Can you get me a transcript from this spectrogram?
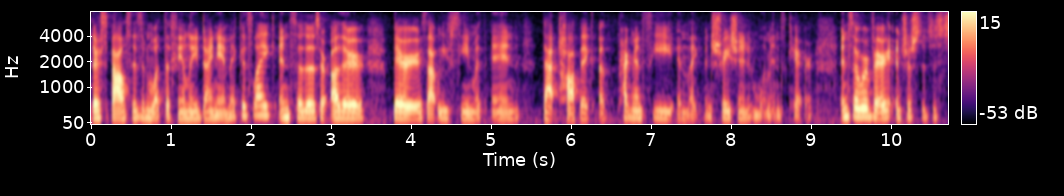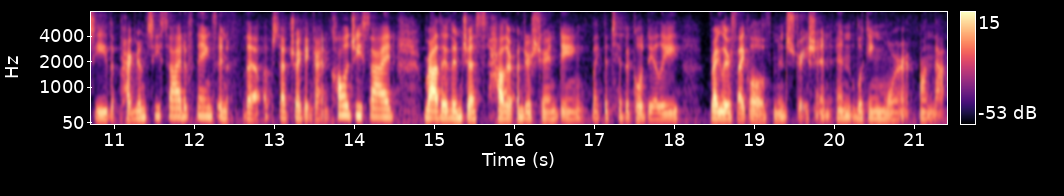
their spouse is and what the family dynamic is like. And so those are other barriers that we've seen within that topic of pregnancy and like menstruation and women's care. And so we're very interested to see the pregnancy side of things and the obstetric and gynecology side rather than just how they're understanding like the typical daily regular cycle of menstruation and looking more on that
